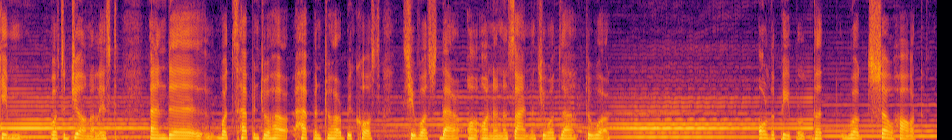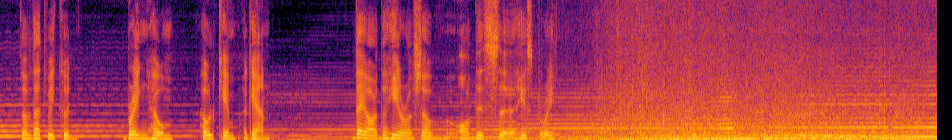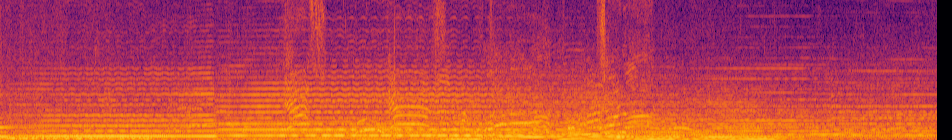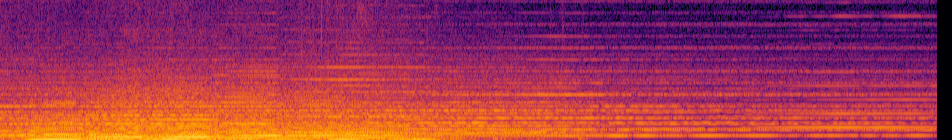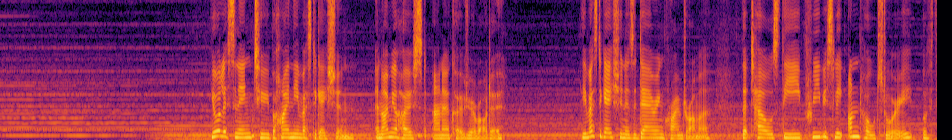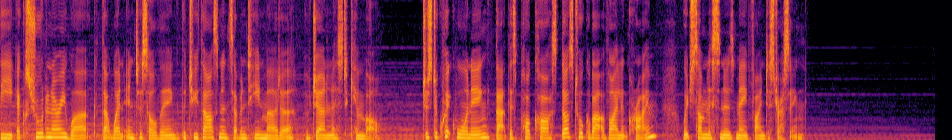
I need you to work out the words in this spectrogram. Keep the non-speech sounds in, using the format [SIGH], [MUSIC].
Kim was a journalist, and uh, what's happened to her happened to her because she was there on, on an assignment. She was there to work. All the people that worked so hard so that we could bring home whole Kim again. They are the heroes of, all this uh, history. You're listening to Behind the Investigation, and I'm your host, Anna Codrea-Rado. The Investigation is a daring crime drama that tells the previously untold story of the extraordinary work that went into solving the 2017 murder of journalist Kim Wall. Just a quick warning that this podcast does talk about a violent crime, which some listeners may find distressing.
